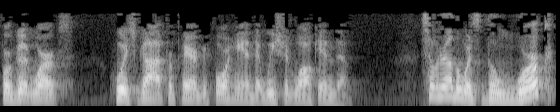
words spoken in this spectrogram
for good works, which God prepared beforehand that we should walk in them. So in other words, the work,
